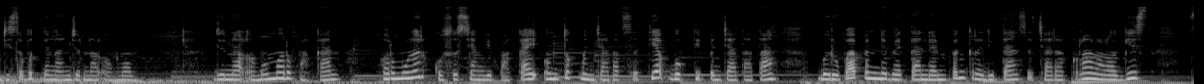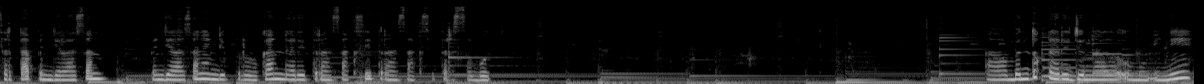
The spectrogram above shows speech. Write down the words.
disebut dengan jurnal umum. Jurnal umum merupakan formulir khusus yang dipakai untuk mencatat setiap bukti pencatatan berupa pendebetan dan pengkreditan secara kronologis serta penjelasan penjelasan yang diperlukan dari transaksi-transaksi tersebut. Uh, bentuk dari jurnal umum ini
